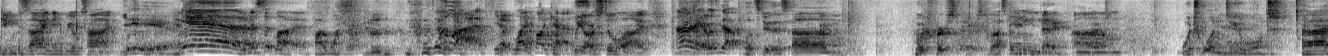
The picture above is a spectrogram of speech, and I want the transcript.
Game design in real time. Yeah. Yeah. Witness it live. Pod of Wonder. Do it live. Yep, live podcast. We are still live. All right. Let's go. Let's do this. Um, who went first? Last one? Danny. Danny. Um, Which one do you want? I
